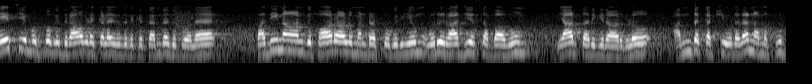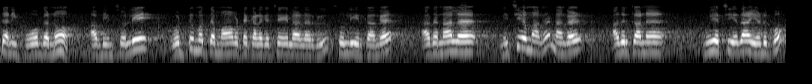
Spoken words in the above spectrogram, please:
தேசிய முற்போக்கு திராவிட கழகத்திற்கு தந்தது போல பதினான்கு பாராளுமன்ற தொகுதியும் ஒரு ராஜ்யசபாவும் யார் தருகிறார்களோ அந்த கட்சியோட தான் நம்ம கூட்டணி போகணும் அப்படின்னு சொல்லி ஒட்டுமொத்த மாவட்ட கழக செயலாளர்கள் சொல்லியிருக்காங்க. அதனால் நிச்சயமாக நாங்கள் அதற்கான முயற்சியை தான் எடுப்போம்.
